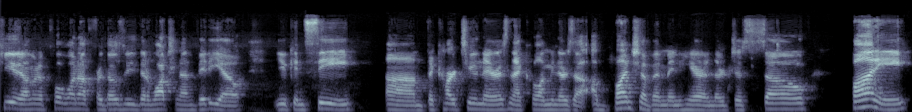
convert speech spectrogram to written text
cute. I'm going to pull one up for those of you that are watching on video. You can see um, the cartoon there. Isn't that cool? I mean, there's a, a bunch of them in here, and they're just so funny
